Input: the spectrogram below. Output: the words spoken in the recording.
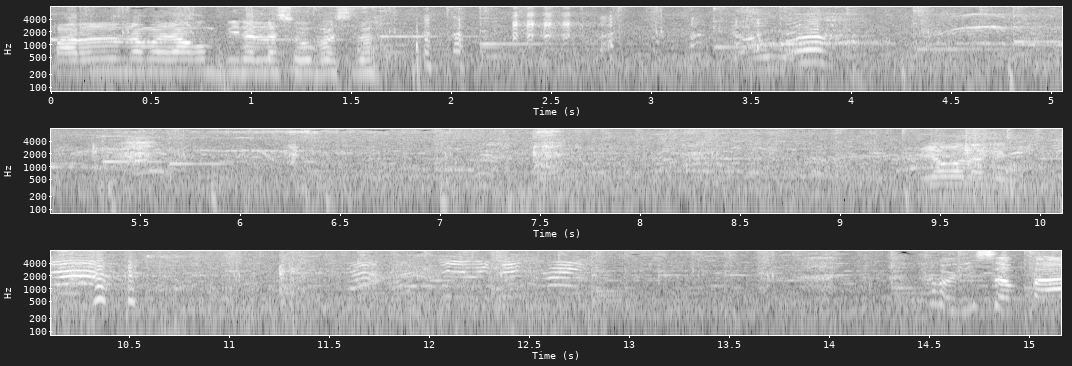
Para na naman akong binalasubas doon. ah. Ayoko lang ganyan. Oh, isa pa.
